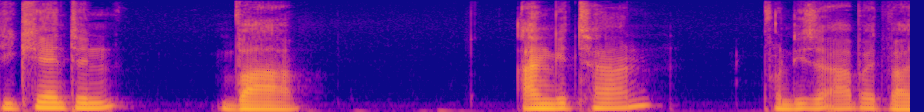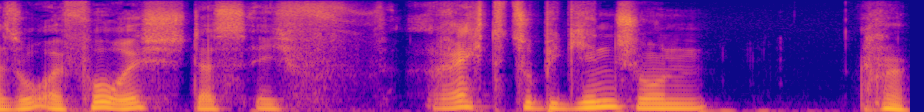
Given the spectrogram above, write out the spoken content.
Die Klientin war angetan von dieser Arbeit, war so euphorisch, dass ich recht zu Beginn schon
